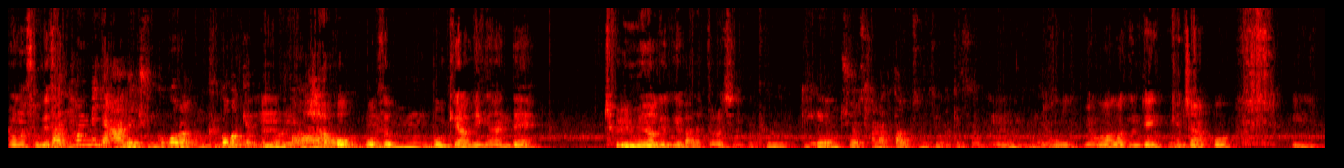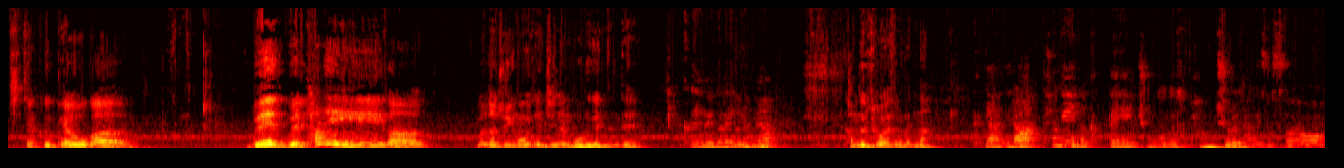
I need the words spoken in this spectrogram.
음. 영화 속에서 그러니까 현빈이 아는 중국어랑 그거밖에 없는 음, 거예요. 하고 뭐, 음. 뭐 이렇게 얘기하는데 절묘하게 그게 맞아 떨어지는 거예요. 그 되게 연출을 잘했다고 저는 생각했어요. 음, 그거 보면서. 영, 영화가 굉장히 괜찮았고 이 진짜 그 배우가 왜 왜 탕해가 여자 주인공이 된지는 모르겠는데 그게 왜 그랬냐면 감독이 좋아해서 그랬나? 그게 아니라 탕웨이가 그때 중국에서 방출을 당했었어요.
